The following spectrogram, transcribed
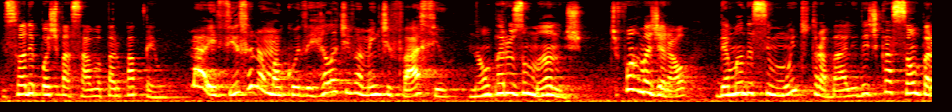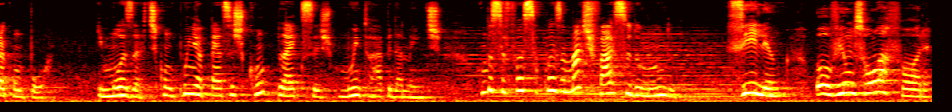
e só depois passava para o papel. mas isso não é uma coisa relativamente fácil? Não para os humanos. De forma geral, demanda-se muito trabalho e dedicação para compor. E Mozart compunha peças complexas muito rapidamente, como se fosse a coisa mais fácil do mundo. Zillian, ouvi um som lá fora.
